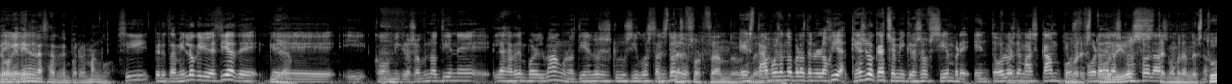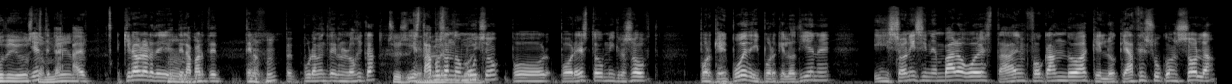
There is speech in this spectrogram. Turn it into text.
de- porque tienen la sartén por el mango. Sí, pero también lo que yo decía de que y como Microsoft no tiene la sartén por el mango, no tiene los exclusivos tan está esforzando, está claro. apostando por la tecnología, que es lo que ha hecho Microsoft siempre en todos los demás campos, por fuera de las consolas. está comprando No, estudios este- también. a- a- quiero hablar de, de la parte te- puramente tecnológica Sí, sí, y está apostando mucho por, por esto Microsoft, porque puede y porque lo tiene, Y Sony, sin embargo, está enfocando a que lo que hace su consola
